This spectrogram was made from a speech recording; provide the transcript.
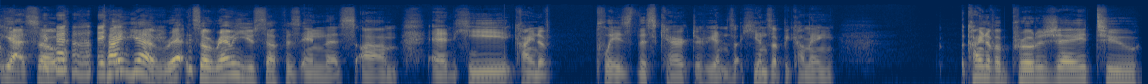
yeah, so kind yeah so ramy youssef is in this um and he kind of plays this character who ends up, he ends up becoming kind of a protege to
